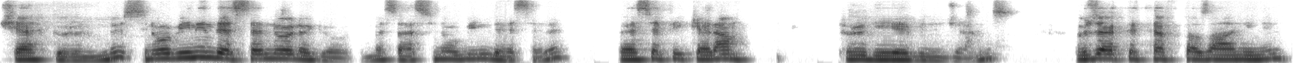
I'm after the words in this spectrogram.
Şerh görünümlü. Sinobi'nin de eserini öyle gördüm. Mesela Sinobi'nin de eseri felsefi kelam türü diyebileceğimiz. Özellikle Teftazani'nin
